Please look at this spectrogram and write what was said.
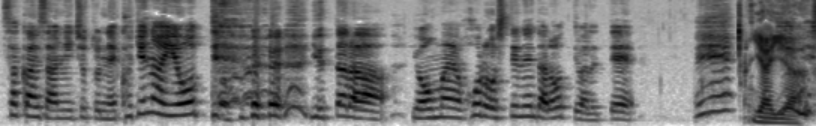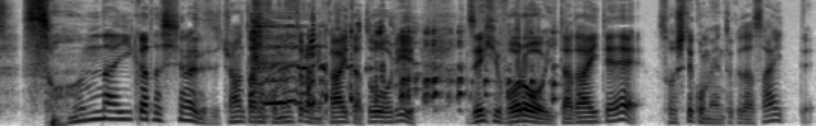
酒井さんにちょっとね書けないよって 言ったら「いやお前フォローしてねえだろ」って言われて「え？ー、いやいやそんな言い方してないですよ。ちゃんとあのコメント欄に書いた通り ぜひフォローいただいてそしてコメントくださいって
